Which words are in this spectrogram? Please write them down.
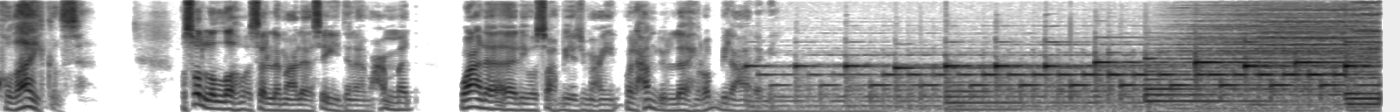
kolay kılsın. Ve sallallahu ve sellem ala seyyidina Muhammed ve ala alihi ve sahbihi ecma'in velhamdülillahi rabbil alemin. Thank you.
